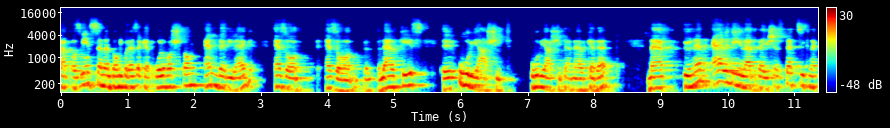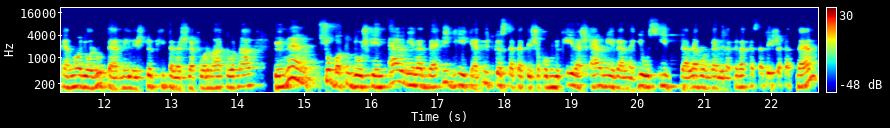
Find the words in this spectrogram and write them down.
Tehát az én szememben, amikor ezeket olvastam, emberileg ez a, ez a lelkész óriásit, óriásit emelkedett, mert ő nem elméletbe, és ez tetszik nekem nagyon Luthernél és több hiteles reformátornál, ő nem szobatudósként elméletbe igéket ütköztetett, és akkor mondjuk éles elmével, meg jó szívvel levon belőle következtetéseket, nem,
